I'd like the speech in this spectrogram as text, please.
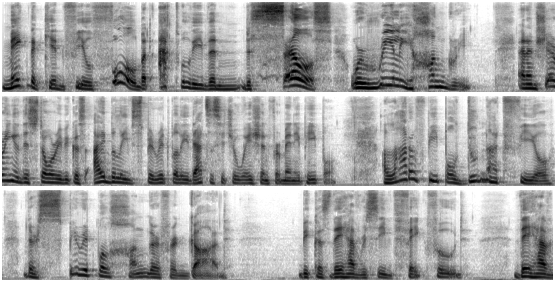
make the kid feel full, but actually the the cells were really hungry. And I'm sharing you this story because I believe spiritually that's a situation for many people. A lot of people do not feel their spiritual hunger for God because they have received fake food. They have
